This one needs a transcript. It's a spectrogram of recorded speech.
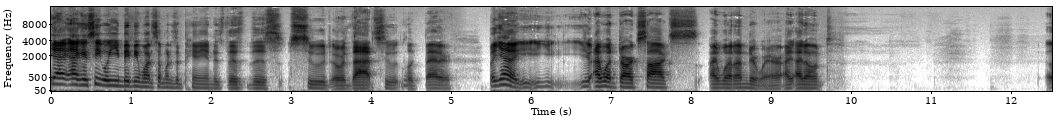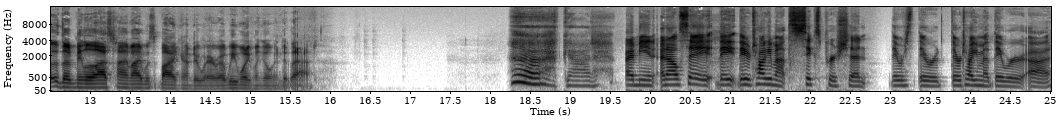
Yeah, I can see where you maybe want someone's opinion. Does this this suit or that suit look better? But yeah, you, you, I want dark socks. I want underwear. I, I don't. Uh, the last time I was buying underwear, uh, we won't even go into that. God. I mean, and I'll say they they were talking about six percent. They were they were they were talking about they were uh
